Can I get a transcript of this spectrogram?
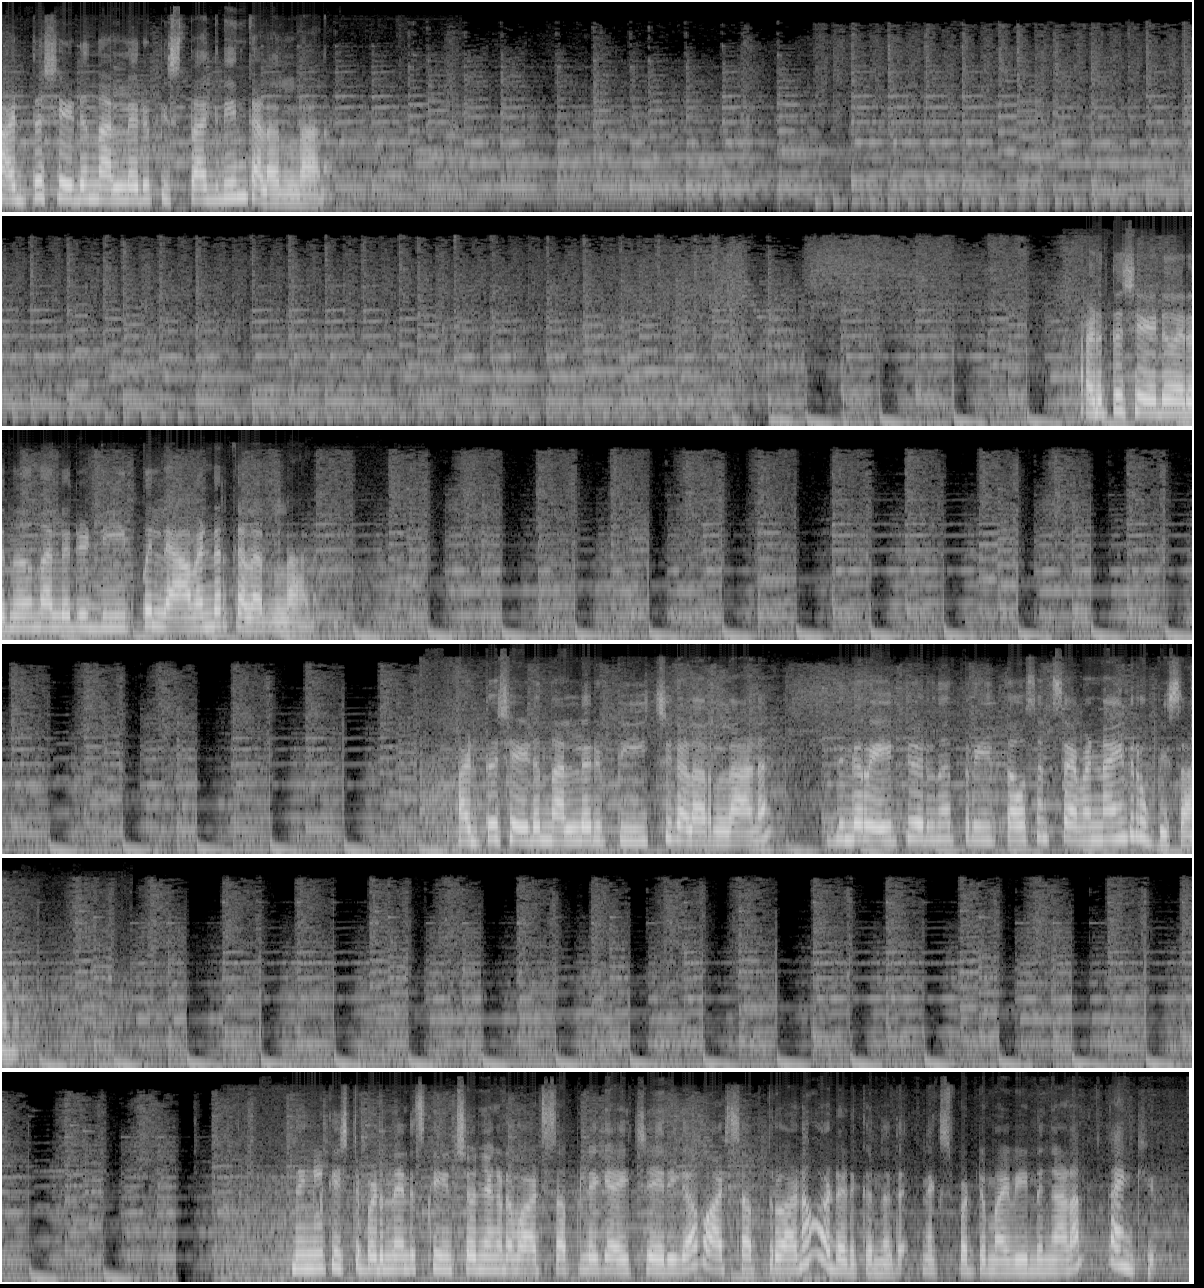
അടുത്ത ഷെയ്ഡ് നല്ലൊരു പിസ്ത ഗ്രീൻ കളറിലാണ്. അടുത്ത ഷെയ്ഡ് വരുന്നത് നല്ലൊരു ഡീപ്പ് ലാവൻഡർ കളറിലാണ്. അടുത്ത ഷെയ്ഡ് നല്ലൊരു പീച്ച് കളറിലാണ്. ഇതിന്റെ റേറ്റ് വരുന്നത് ത്രീ തൗസൻഡ് സെവൻ നയന്റി റുപ്പീസാണ് നിങ്ങൾക്ക് ഇഷ്ടപ്പെടുന്നതിന്റെ സ്ക്രീൻഷോട്ട് ഞങ്ങളുടെ വാട്സാപ്പിലേക്ക് അയച്ചു തരിക. വാട്സാപ്പ് ത്രൂ ആണ് ഓർഡർ എടുക്കുന്നത്. നെക്സ്റ്റ് പട്ടുമായി വീണ്ടും കാണാം. താങ്ക്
